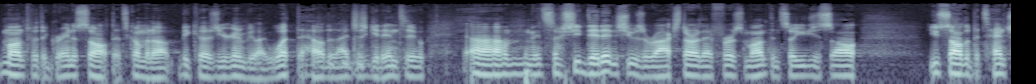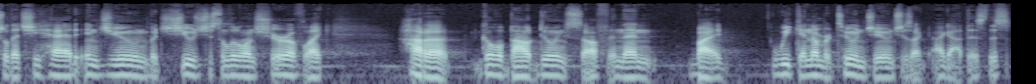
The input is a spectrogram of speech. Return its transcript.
month with a grain of salt that's coming up because you're going to be like, what the hell did I just get into? Um, and so she did it, and she was a rock star that first month. And so you just saw you saw the potential that she had in June, but she was just a little unsure of like how to go about doing stuff. And then by weekend number two in June, she's like, "I got this. This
